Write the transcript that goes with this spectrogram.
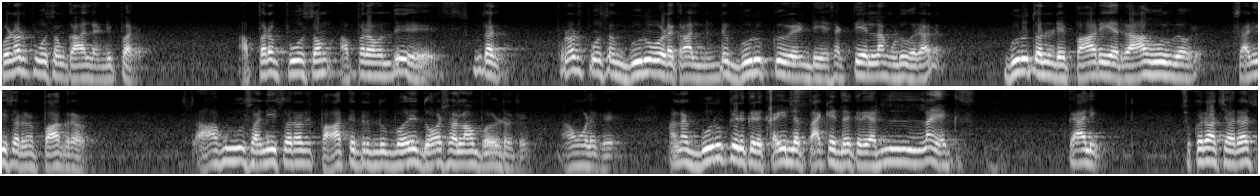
புனர்பூசம் காலில் நிற்பார் அப்புறம் பூசம் அப்புறம் வந்து புதன். புனர்பூசம் குருவோட கால் நின்று குருக்கு வேண்டிய சக்தியெல்லாம் கொடுக்குறார். குரு தன்னுடைய பாரிய ராகு அவர் சனீஸ்வரனை பார்க்குறார். ராகு சனீஸ்வரர் பார்த்துட்டு இருந்தபோதே தோஷம்லாம் போயிடுறது அவங்களுக்கு. ஆனால் குருக்கு இருக்கிற கையில் பாக்கெட்டில் இருக்கிற எல்லாம் எக்ஸ் காலி சுக்கராச்சாரியர்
